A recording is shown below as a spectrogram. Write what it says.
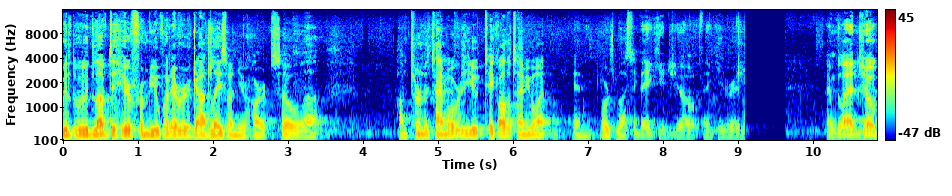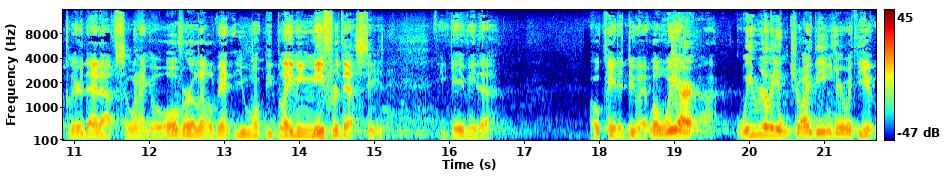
We, would love to hear from you, whatever God lays on your heart. So uh, I'm turning the time over to you. Take all the time you want, and Lord's blessing. Thank you, Joe. Thank you very much. I'm glad Joe cleared that up. So when I go over a little bit, you won't be blaming me for this. He, he gave me the okay to do it. Well, we are we really enjoy being here with you.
